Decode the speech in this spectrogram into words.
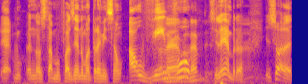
é, nós estávamos fazendo uma transmissão ao vivo. Lembro, lembro se lembra? É. Isso, olha,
